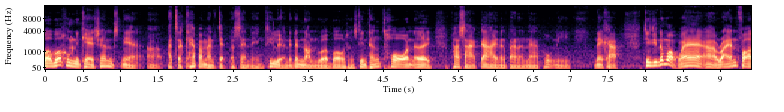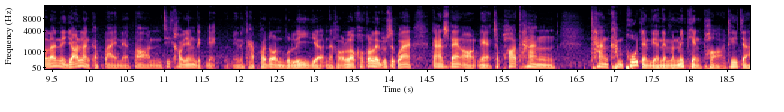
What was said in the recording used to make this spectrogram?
verbal communications เนี่ยอาจจะแค่ประมาณ 7%เองที่เหลือเนี่ยเป็น non verbal ทั้งสิ้นทั้งโทนเอ่ยภาษากายต่างๆนานาพวกนี้นะครับจริงๆต้องบอกว่า Ryan Fallon เนี่ยย้อนหลังกลับไปเนี่ยตอนที่เขายังเด็กๆอยู่เนี่ยนะครับเขาโดนบูลลี่เยอะนะเราเขาก็เลยรู้สึกว่าการแสดงออกเนี่ยเฉพาะทางทางคำพูดอย่างเดียวเนี่ยมันไม่เพียงพอที่จะ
